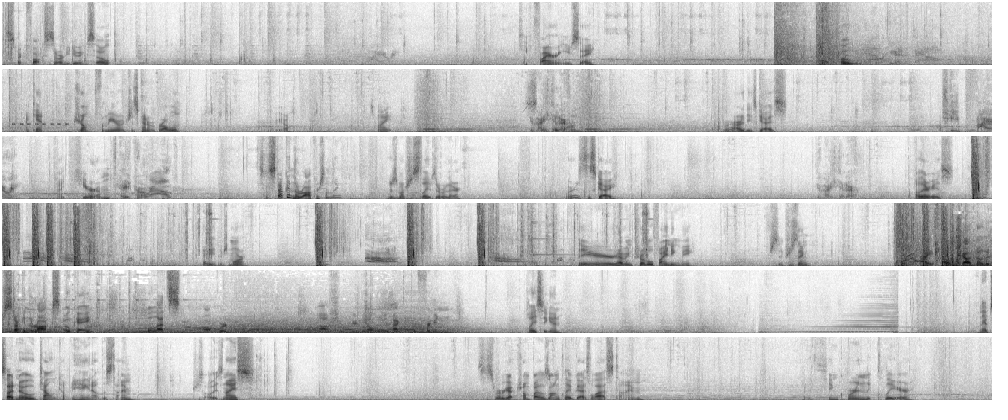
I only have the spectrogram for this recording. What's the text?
I suspect Fox is already doing so. Keep firing, you say? Whoa. I can't jump from here, which is kind of a problem. Did I hit her? on. Where are these guys? Keep firing. I hear him. Take her out. Is he stuck in the rock or something? There's a bunch of slaves over there. Where is this guy? Did I hit her? Oh, there he is. Hey, there's more. Ah! They're having trouble finding me. Which is interesting. Hi. Oh my god, no, they're just stuck in the rocks. Okay. Well, that's awkward. Ah, oh, shit, we're gonna be all the way back to the friggin' place again. On the upside, no Talon Company hanging out this time. Which is always nice. This is where we got jumped by those Enclave guys last time. But I think we're in the clear.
